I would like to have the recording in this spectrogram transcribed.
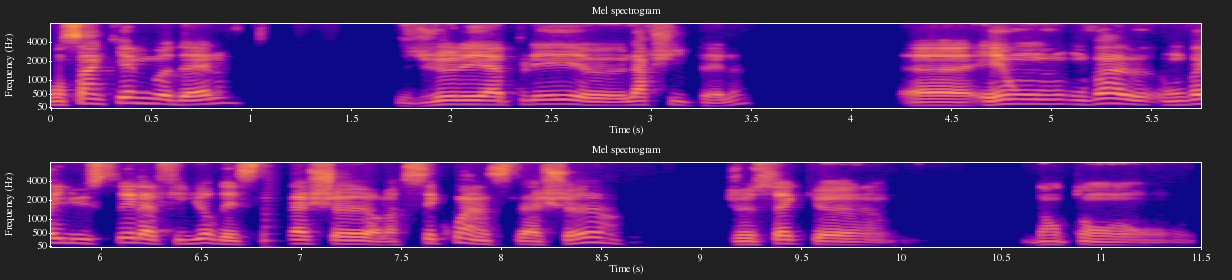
Mon cinquième modèle, je l'ai appelé euh, l'archipel. Euh, et on, va, on va illustrer la figure des slashers. Alors, c'est quoi un slasher? Je sais que dans, ton,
